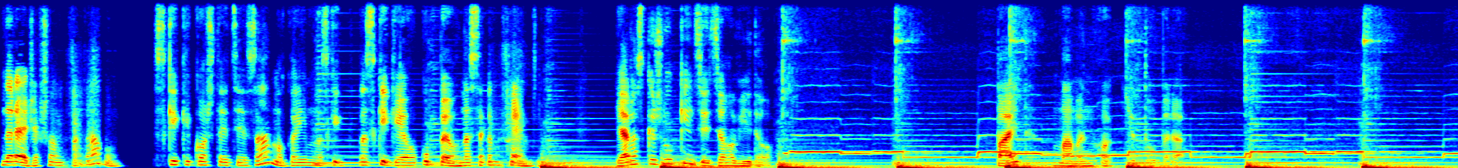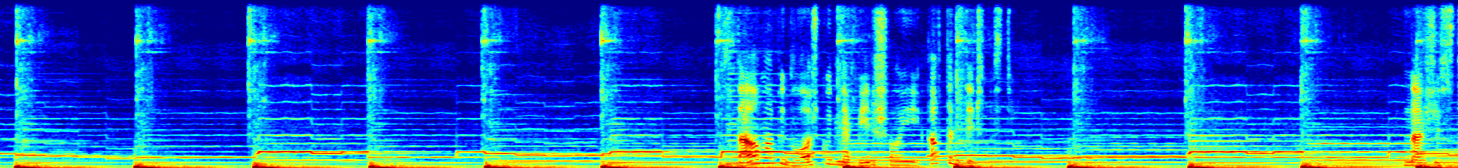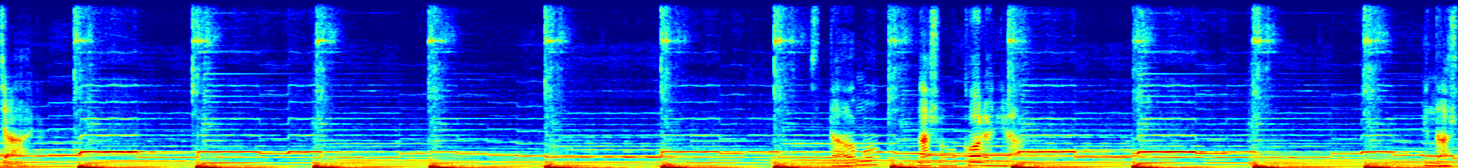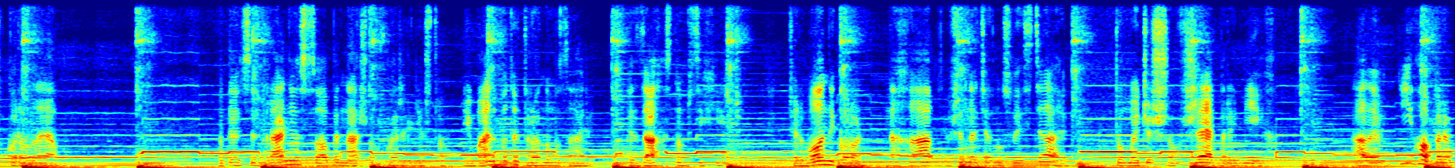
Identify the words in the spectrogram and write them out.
До речі, якщо вам цікаво, скільки коштує цей замок, а іменно скільки, наскільки я його купив на секонд-хенді, я розкажу в кінці цього відео. Байт маминого ютубера. Ставимо підложку для більшої автентичності. Наші стяги. Ставимо нашого короля і нашу королеву. Буде центральні особи нашого королівства і мають бути в тронному залі під захистом всіх інших. Червоний король нахабний вже натягнув свої стяги, думаючи, що вже переміг. Але його перемога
